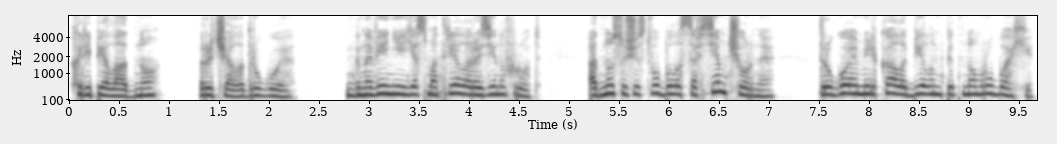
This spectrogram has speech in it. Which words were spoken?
Хрипело одно, рычало другое. Мгновение я смотрела, разинув рот. Одно существо было совсем черное, другое мелькало белым пятном рубахи.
